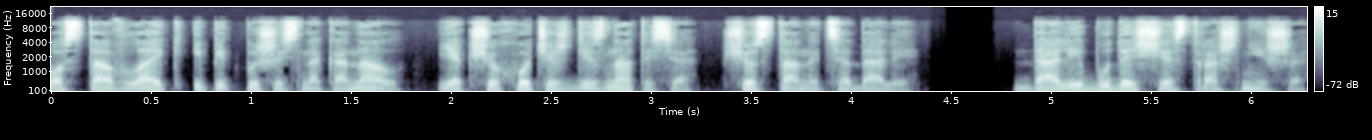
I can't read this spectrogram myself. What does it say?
Постав лайк і підпишись на канал, якщо хочеш дізнатися, що станеться далі. Далі буде ще страшніше.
